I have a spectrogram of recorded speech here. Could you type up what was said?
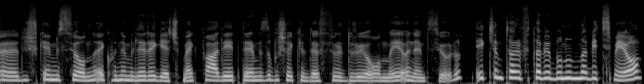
e, düşük emisyonlu ekonomilere geçmek, faaliyetlerimizi bu şekilde sürdürüyor olmayı önemsiyoruz. İklim tarafı tabii bununla bitmiyor.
